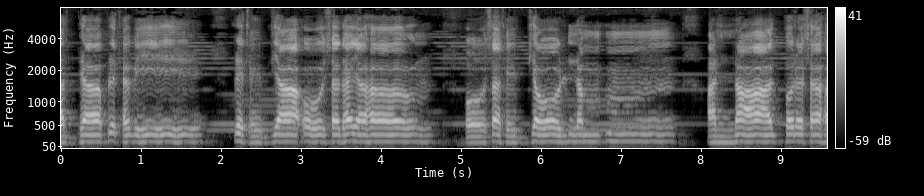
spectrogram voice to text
अद्य पृथिवी पृथिव्या ओषधयः ओषधिभ्योऽन्नम् अन्नात्पुरुषः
